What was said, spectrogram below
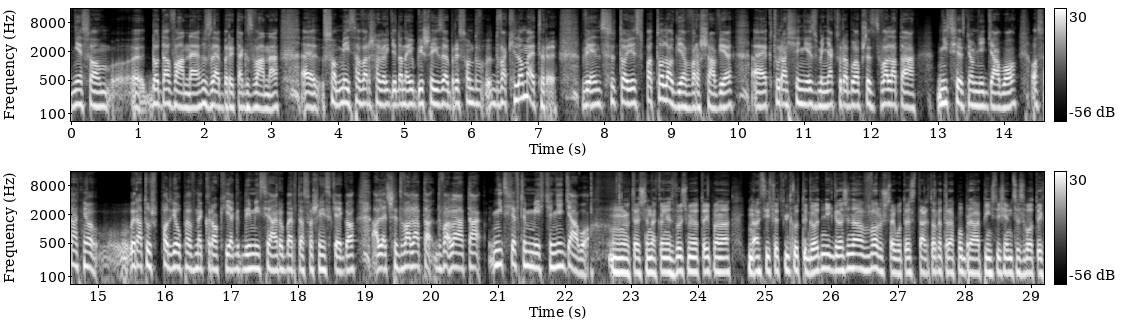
nie są dodawane, zebry tak zwane. Są miejsca w Warszawie, gdzie do najbliższej zebry są dwa kilometry, więc to jest patologia w Warszawie, która się nie zmienia, która była przez dwa lata, nic się z nią nie działo. Ostatnio ratusz podjął pewne kroki, jak dymisja Roberta Soszyńskiego, ale czy dwa lata, dwa lata nic się w tym mieście nie działo. Mm, jeszcze na koniec wróćmy do tej pana akcji sprzed kilku tygodni. Grażyna Wolszczak, bo to jest ta aktorka, która pobrała 5 tysięcy złotych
